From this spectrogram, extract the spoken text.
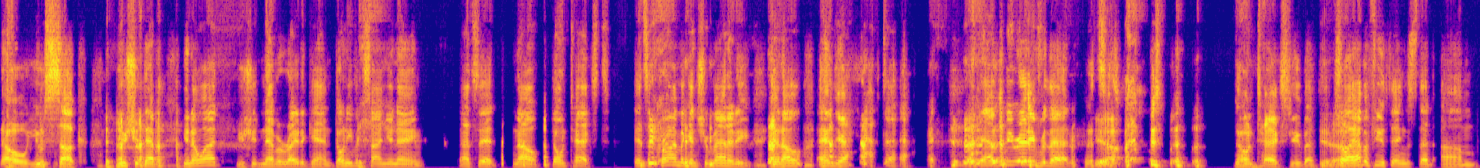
no you suck. You should never you know what? You should never write again. Don't even sign your name. That's it. No don't text. It's a crime against humanity you know? And you have to have, you have to be ready for that. Yeah. don't text you but Yeah. so i have a few things that um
